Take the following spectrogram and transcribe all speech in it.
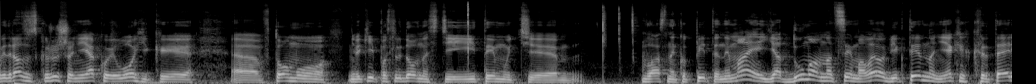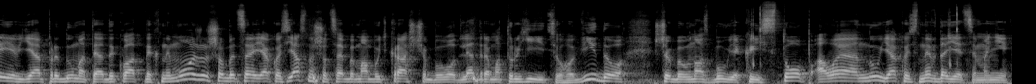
Відразу скажу, що ніякої логіки е, в тому, в якій послідовності йтимуть. Власне, кокпіти немає. Я думав над цим, але об'єктивно ніяких критеріїв я придумати адекватних не можу, щоб це якось ясно, що це би, мабуть, краще було для драматургії цього відео, щоб у нас був якийсь стоп, але ну якось не вдається мені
